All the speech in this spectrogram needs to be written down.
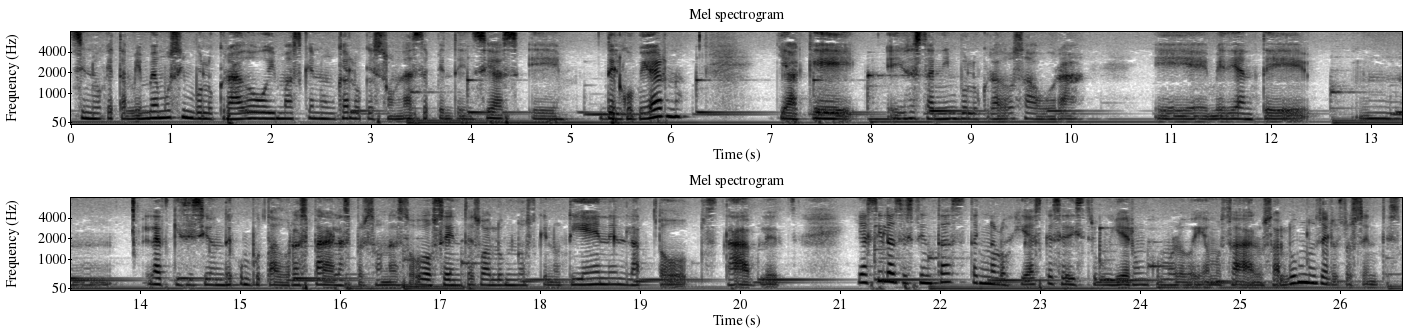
sino que también vemos involucrado hoy más que nunca lo que son las dependencias eh, del gobierno, ya que ellos están involucrados ahora eh, mediante mm, la adquisición de computadoras para las personas o docentes o alumnos que no tienen, laptops, tablets, y así las distintas tecnologías que se distribuyeron, como lo veíamos a los alumnos y a los docentes.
